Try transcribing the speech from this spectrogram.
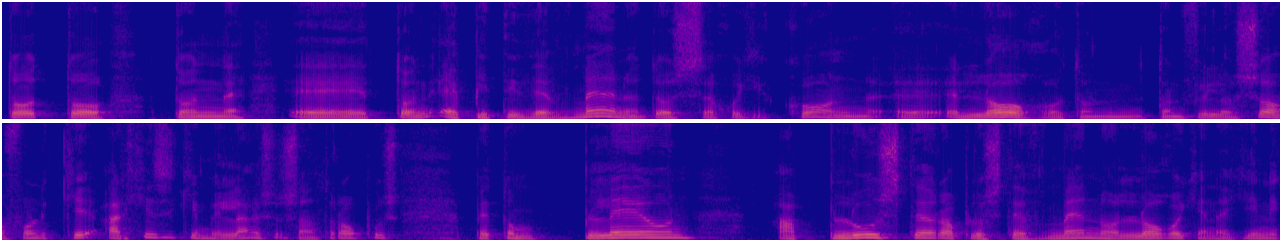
το, το, τον, ε, τον επιτιδευμένο εντός εισαγωγικών ε, λόγο των, των φιλοσόφων και αρχίζει και μιλάει στους ανθρώπους με τον πλέον απλούστερο, απλουστευμένο λόγο για να γίνει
